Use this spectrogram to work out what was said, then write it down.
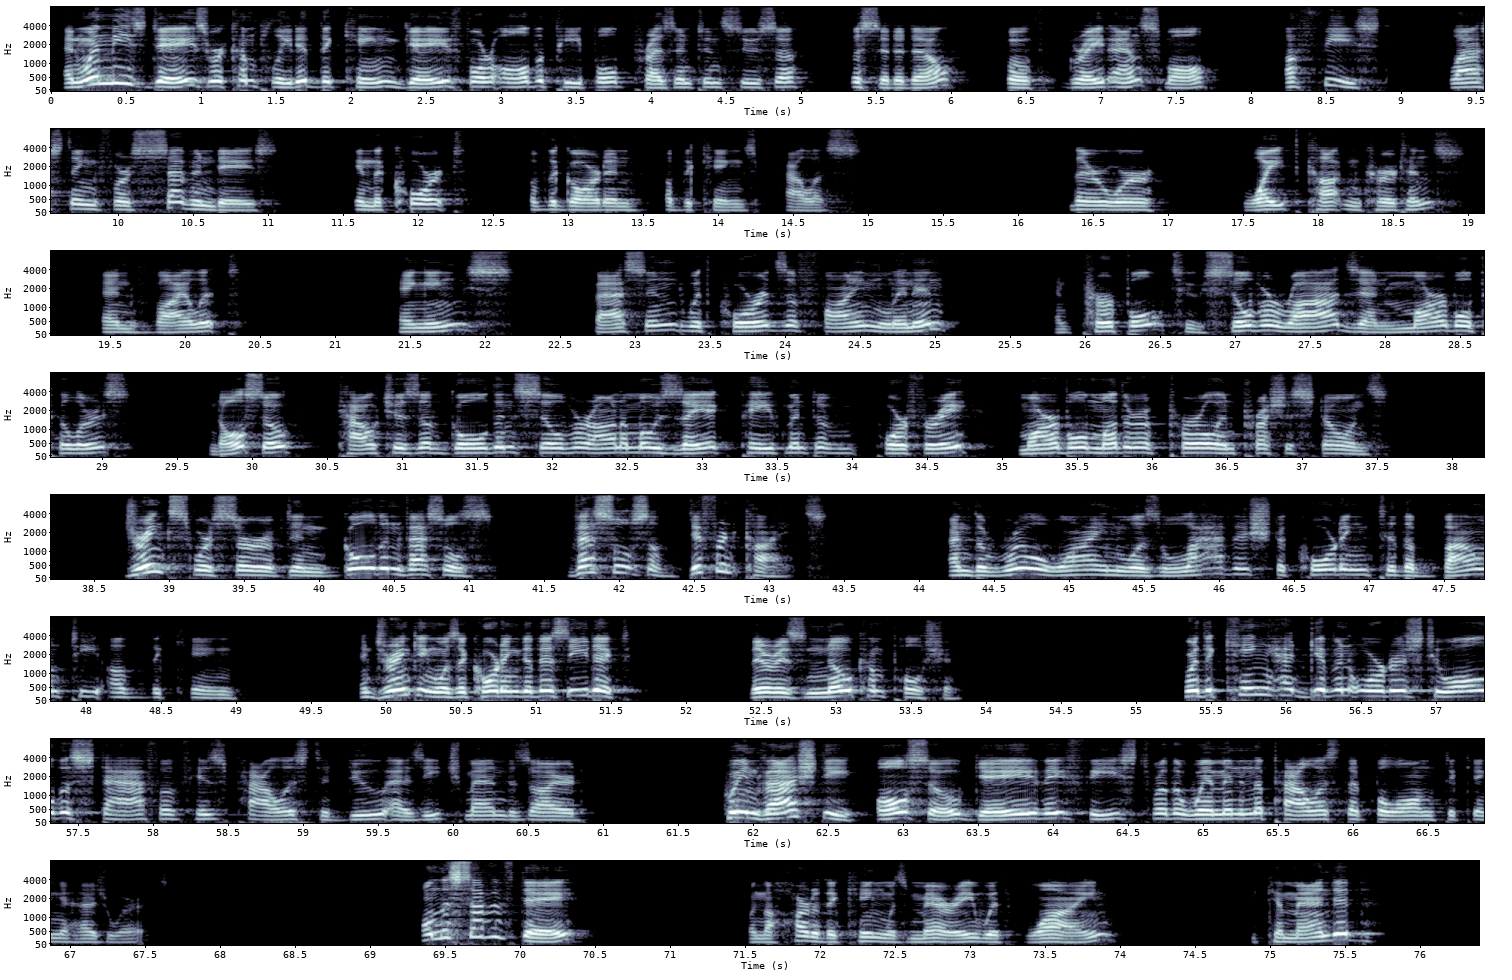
And when these days were completed, the king gave for all the people present in Susa, the citadel, both great and small, a feast lasting for seven days in the court of the garden of the king's palace. There were white cotton curtains and violet hangings fastened with cords of fine linen and purple to silver rods and marble pillars, and also couches of gold and silver on a mosaic pavement of porphyry, marble, mother of pearl, and precious stones. Drinks were served in golden vessels, vessels of different kinds, and the royal wine was lavished according to the bounty of the king. And drinking was according to this edict. There is no compulsion for the king had given orders to all the staff of his palace to do as each man desired. Queen Vashti also gave a feast for the women in the palace that belonged to King Ahasuerus. On the seventh day, when the heart of the king was merry with wine, he commanded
